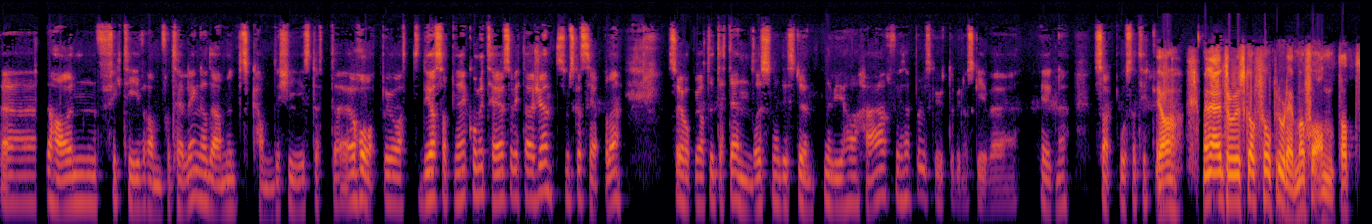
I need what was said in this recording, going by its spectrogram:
uh, det har en fiktiv rammefortelling, og dermed kan det ikke gi støtte. Jeg håper jo at De har satt ned en komité så vidt jeg har skjønt, som skal se på det. Så jeg håper jo at dette endres når de studentene vi har her, f.eks., skal ut og begynne å skrive egne sakprosatitler. Ja, men jeg tror du skal få problemer med å få antatt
